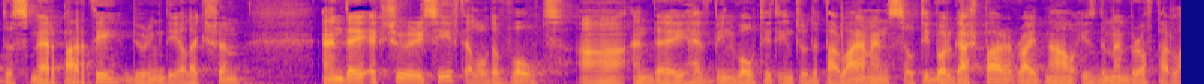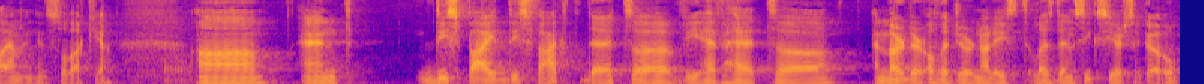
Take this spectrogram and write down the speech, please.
the Smer party during the election and they actually received a lot of votes, uh, and they have been voted into the parliament. So Tibor Gaspar right now is the member of parliament in Slovakia. Uh, and despite this fact that uh, we have had uh, a murder of a journalist less than six years ago,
